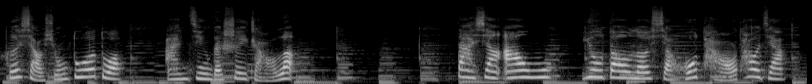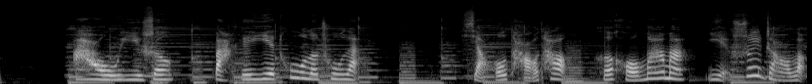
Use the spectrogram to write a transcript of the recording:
和小熊多多安静地睡着了。大象阿呜又到了小猴淘淘家，啊呜一声，把黑夜吐了出来。小猴淘淘和猴妈妈也睡着了。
